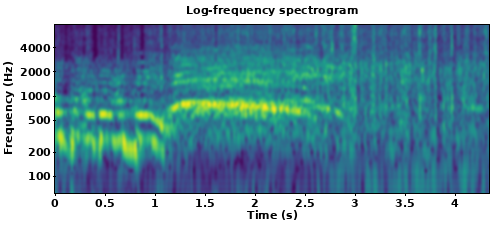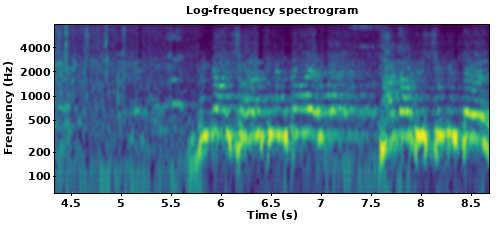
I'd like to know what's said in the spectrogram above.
অব্যাহত রাখবে। বিকাল সাড়ে তিনটায় ঢাকা বিশ্ববিদ্যালয়ে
